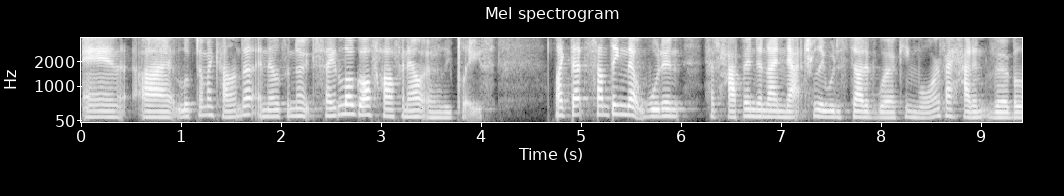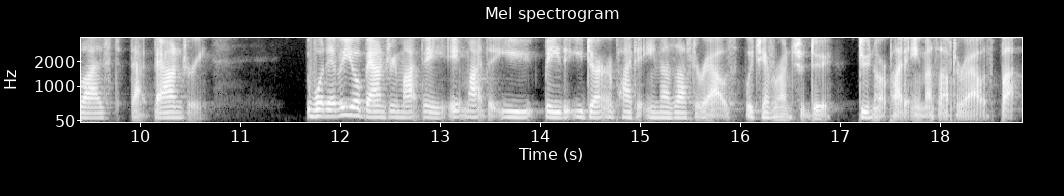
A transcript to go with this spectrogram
And I looked on my calendar and there was a note to say, log off half an hour early, please. Like that's something that wouldn't have happened. And I naturally would have started working more if I hadn't verbalized that boundary. Whatever your boundary might be, it might that you be that you don't reply to emails after hours, which everyone should do. Do not reply to emails after hours. But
